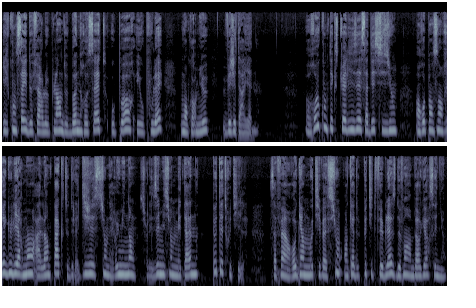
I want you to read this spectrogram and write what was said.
il conseille de faire le plein de bonnes recettes au porc et au poulet, ou encore mieux, végétariennes. Recontextualiser sa décision en repensant régulièrement à l'impact de la digestion des ruminants sur les émissions de méthane peut être utile. Ça fait un regain de motivation en cas de petite faiblesse devant un burger saignant.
